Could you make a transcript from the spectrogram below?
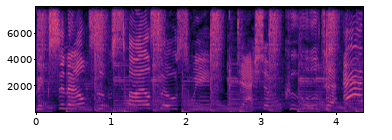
Mix an ounce of a smile so sweet. A dash of cool to add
